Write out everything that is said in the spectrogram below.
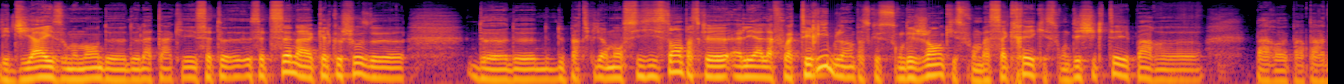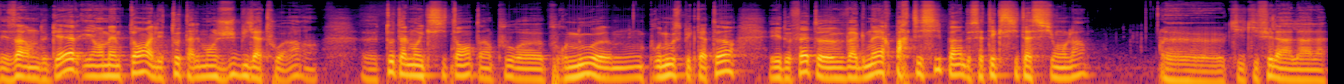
GIs au moment de, l'attaque. Et cette, scène a quelque chose de, particulièrement saisissant parce qu'elle est à la fois terrible, hein, parce que ce sont des gens qui se font massacrer, qui se font déchiqueter par, des armes de guerre, et en même temps, elle est totalement jubilatoire, totalement excitante hein, pour, euh, pour, nous, euh, pour nous, spectateurs. Et de fait, euh, Wagner participe hein, de cette excitation-là. euh, qui, qui fait la, la,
